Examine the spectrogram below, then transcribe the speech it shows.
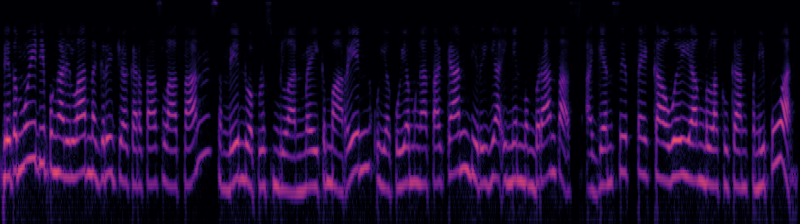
Ditemui di Pengadilan Negeri Jakarta Selatan, Senin 29 Mei kemarin, Uya Kuya mengatakan dirinya ingin memberantas agensi TKW yang melakukan penipuan.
